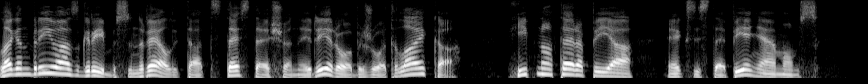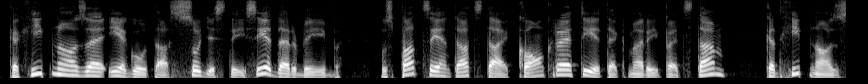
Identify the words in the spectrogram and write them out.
Lai gan brīvās gribas un realitātes testēšana ir ierobežota laikā, hipnoterapijā eksistē pieņēmums, ka hipnozē iegūtās suģestijas iedarbība uz pacientu atstāja konkrētu ietekmi arī pēc tam, kad hipnozes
